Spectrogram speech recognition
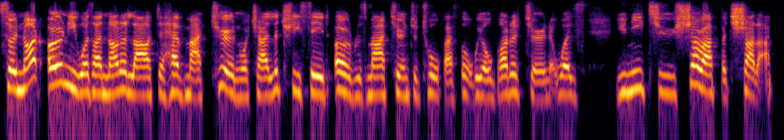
So not only was I not allowed to have my turn, which I literally said, oh, it was my turn to talk. I thought we all got a turn. It was, you need to show up, but shut up.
